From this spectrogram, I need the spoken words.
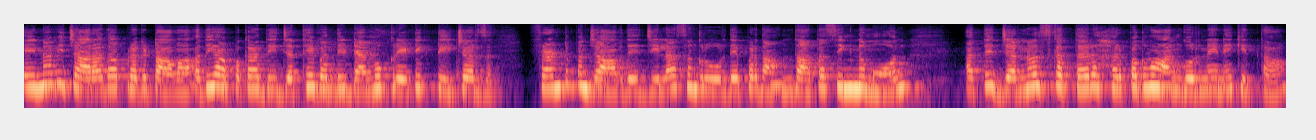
ਇਹਨਾਂ ਵਿਚਾਰਾਂ ਦਾ ਪ੍ਰਗਟਾਵਾ ਅਧਿਆਪਕਾਂ ਦੀ ਜਥੇਬੰਦੀ ਡੈਮੋਕ੍ਰੈਟਿਕ ਟੀਚਰਜ਼ ਫਰੰਟ ਪੰਜਾਬ ਦੇ ਜ਼ਿਲ੍ਹਾ ਸੰਗਰੂਰ ਦੇ ਪ੍ਰਧਾਨ ਦਾਤਾ ਸਿੰਘ ਨਮੋਲ ਅਤੇ ਜਨਰਲ ਸਕੱਤਰ ਹਰਭਗਵਾਨ ਗੁਰਨੇ ਨੇ ਕੀਤਾ।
